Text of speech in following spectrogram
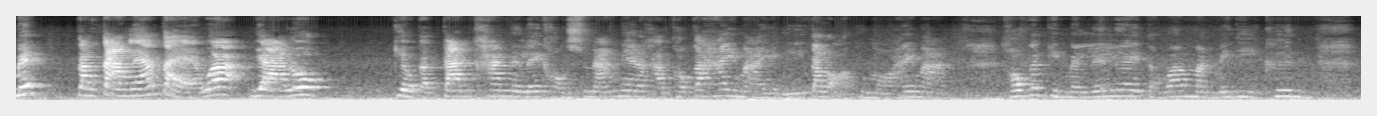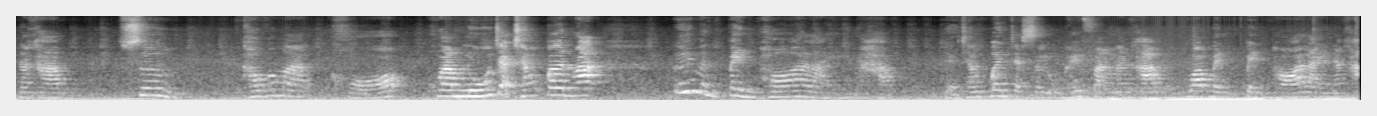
เม็ดต่างๆ แล้วแต่ว่ายาโรคเกี่ยวกับการคันอะไรของสุนัขเนี่ยนะครับเขาก็ให้มาอย่างนี้ตลอดคุณหมอให้มาเขาก็กินมันเรื่อย ๆ แต่ว่ามันไม่ดีขึ้นนะครับซึ่งเขาก็มาขอความรู้จากช่างเปิ้ลว่าเอ้ยมันเป็นเพราะอะไรนะครับ เดี๋ยวช่างเปิ้ลจะสรุปให้ฟังนะครับ ว่ามันเป็นเพราะอะไรนะคะ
